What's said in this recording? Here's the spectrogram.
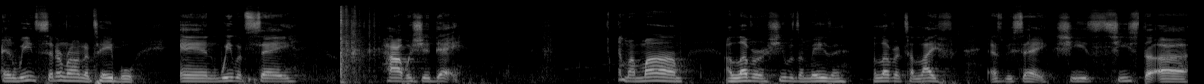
And we'd sit around the table and we would say, "How was your day?" And my mom, I love her. She was amazing. I love her to life, as we say. She's she used to uh,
